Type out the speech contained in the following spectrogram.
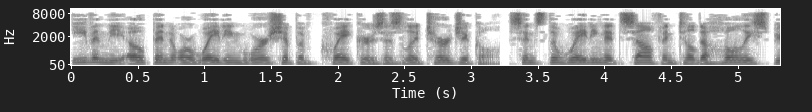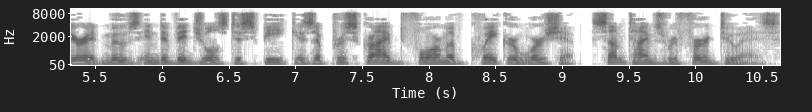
even the open or waiting worship of Quakers is liturgical, since the waiting itself until the Holy Spirit moves individuals to speak is a prescribed form of Quaker worship, sometimes referred to as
